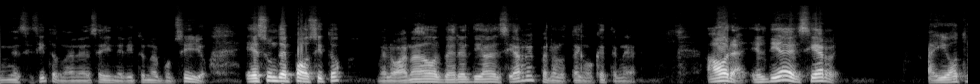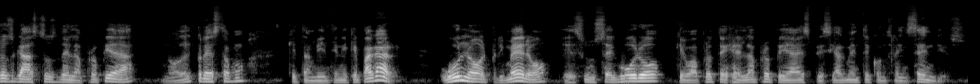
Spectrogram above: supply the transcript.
necesito tener ese dinerito en el bolsillo. Es un depósito me lo van a devolver el día del cierre, pero lo tengo que tener. Ahora, el día del cierre, hay otros gastos de la propiedad, no del préstamo, que también tiene que pagar. Uno, el primero, es un seguro que va a proteger la propiedad especialmente contra incendios.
